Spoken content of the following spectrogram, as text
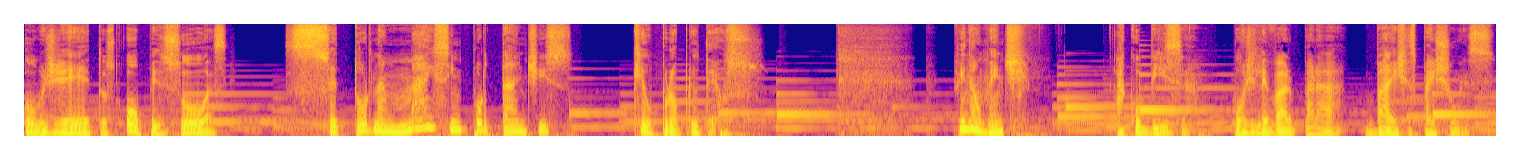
objetos ou pessoas se tornam mais importantes que o próprio Deus. Finalmente, a cobiça pode levar para baixas paixões.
